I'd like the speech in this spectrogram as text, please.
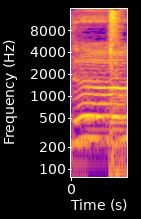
window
